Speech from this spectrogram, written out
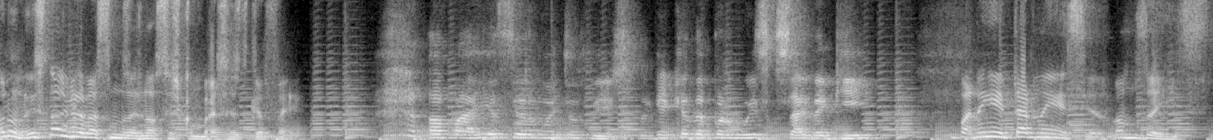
Oh Nuno, e se nós gravássemos as nossas conversas de café? Oh pá, ia ser muito fixe, porque é cada parboice que sai daqui. Pá, nem é tarde nem é cedo, vamos a isso.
